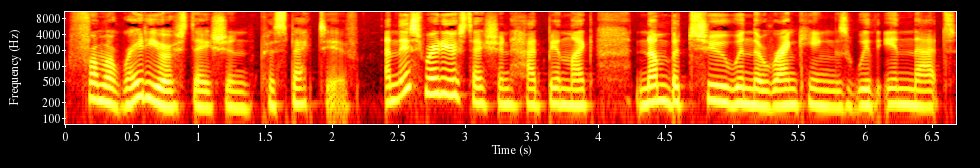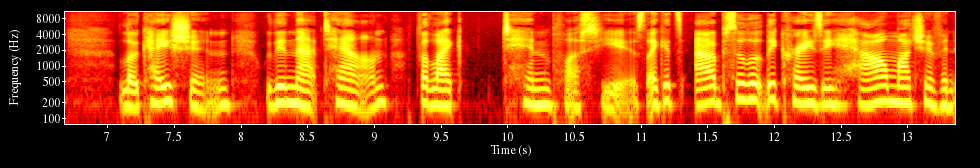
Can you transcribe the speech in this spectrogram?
from a radio station perspective? And this radio station had been like number two in the rankings within that location, within that town for like 10 plus years. Like it's absolutely crazy how much of an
